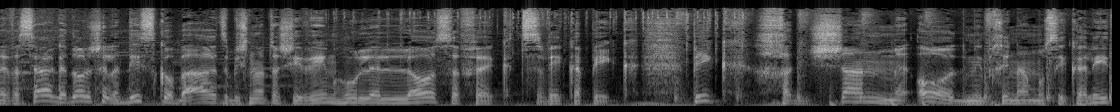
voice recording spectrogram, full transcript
המבשר הגדול של הדיסקו בארץ בשנות ה-70 הוא ללא ספק צביקה פיק. פיק חדשן מאוד מבחינה מוסיקלית,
